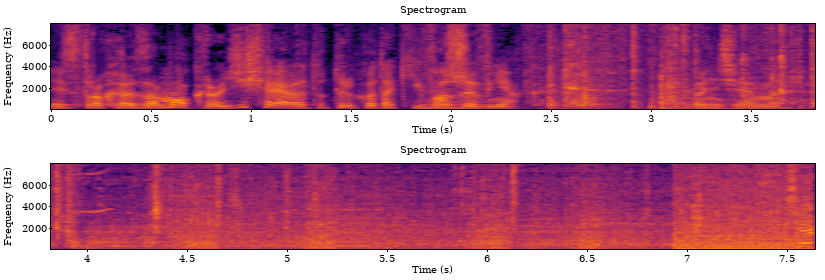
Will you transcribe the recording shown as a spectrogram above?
Jest trochę za mokro dzisiaj, ale to tylko taki warzywniak. Będziemy. Gdzie?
